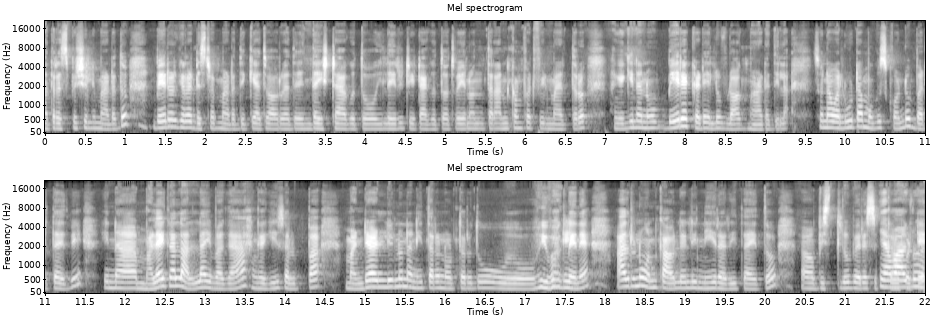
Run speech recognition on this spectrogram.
ಮಾತ್ರ ಎಸ್ಪೆಷಲಿ ಮಾಡೋದು. ಬೇರೆಯವ್ರಿಗೆಲ್ಲ ಡಿಸ್ಟರ್ಬ್ ಮಾಡೋದಕ್ಕೆ ಅಥವಾ ಅವ್ರಿಗೆ ಅದರಿಂದ ಇಷ್ಟ ಆಗುತ್ತೋ, ಇಲ್ಲ ಇರಿಟೇಟ್ ಆಗುತ್ತೋ ಅಥವಾ ಏನೋ ಒಂಥರ ಅನ್ಕಂಫರ್ಟ್ ಫೀಲ್ ಮಾಡ್ತಾರೋ, ಹಾಗಾಗಿ ನಾನು ಬೇರೆ ಕಡೆ ಎಲ್ಲೂ ವ್ಲಾಗ್ ಮಾಡೋದಿಲ್ಲ. ಸೊ ನಾವು ಅಲ್ಲಿ ಊಟ ಮುಗಿಸ್ಕೊಂಡು ಬರ್ತಾಯಿದ್ವಿ ಇನ್ನು ಮಳೆಗಾಲ ಅಲ್ಲ ಇವಾಗ. ಹಾಗಾಗಿ ಸ್ವಲ್ಪ ಮಂಡ್ಯ ಹಳ್ಳಿನೂ ನಾನು ಈ ಥರ ನೋಡ್ತಾ ಇರೋದು ಇವಾಗಲೇ ಆದ್ರೂ ಒಂದು ಕಾವಲಲ್ಲಿ ನೀರು ಹರಿತಾ ಇತ್ತು. ಬಿಸಿಲು ಬೇರೆ ಸಿಕ್ಕಾಪಟ್ಟೆ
